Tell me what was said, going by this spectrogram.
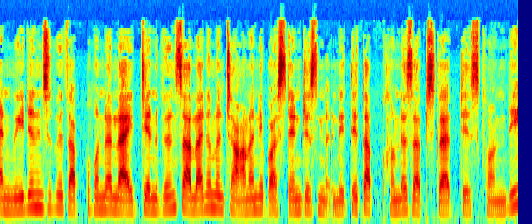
అండ్ వీడియోని అయితే తప్పకుండా లైక్ చేయండి ఫ్రెండ్స్ అలాగే మన ఛానల్ని ఫస్ట్ టైం చూసినట్లయితే తప్పకుండా సబ్స్క్రైబ్ చేసుకోండి.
